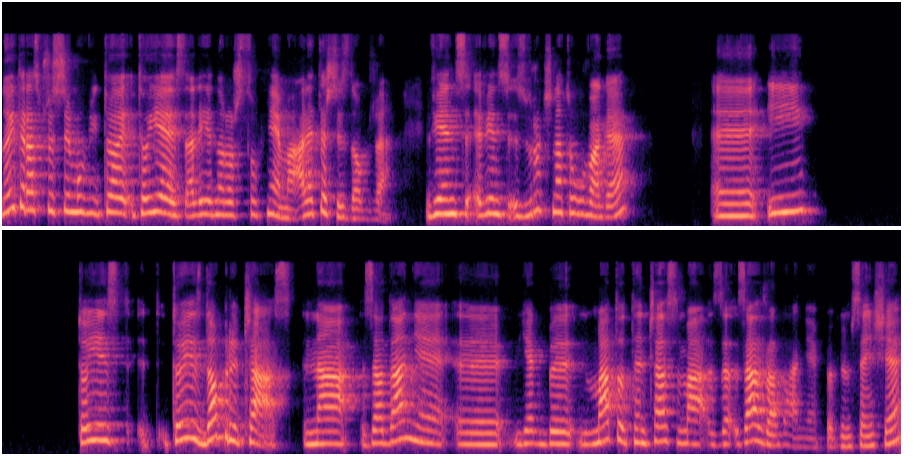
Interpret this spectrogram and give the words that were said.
No i teraz przecież mówi, to, to jest, ale jednorożców nie ma, ale też jest dobrze. Więc, więc zwróć na to uwagę. Yy, I to jest, to jest dobry czas na zadanie, yy, jakby ma to ten czas, ma za, za zadanie w pewnym sensie,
